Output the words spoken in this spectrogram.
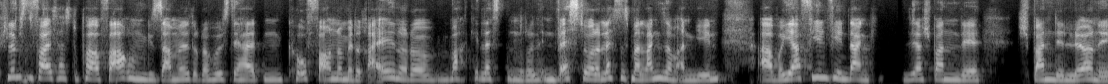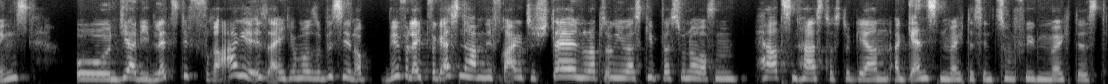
schlimmstenfalls hast du ein paar Erfahrungen gesammelt oder holst dir halt einen Co-Founder mit rein oder mach, lässt einen, oder einen Investor oder lässt es mal langsam angehen. Aber ja, vielen, vielen Dank. Sehr spannende, spannende Learnings. Und ja, die letzte Frage ist eigentlich immer so ein bisschen, ob wir vielleicht vergessen haben, die Frage zu stellen oder ob es irgendwie was gibt, was du noch auf dem Herzen hast, was du gern ergänzen möchtest, hinzufügen möchtest.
